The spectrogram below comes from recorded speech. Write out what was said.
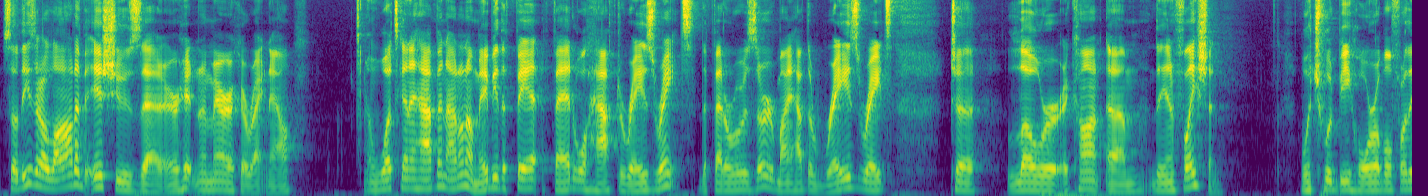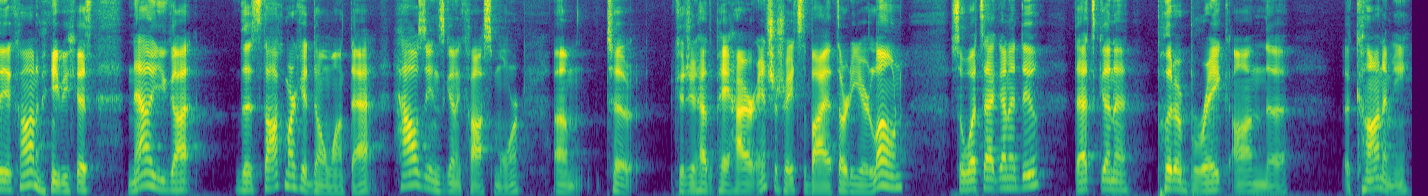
So these are a lot of issues that are hitting America right now. And what's going to happen? I don't know. Maybe the Fed will have to raise rates. The Federal Reserve might have to raise rates to lower econ- um, the inflation, which would be horrible for the economy because now you got the stock market don't want that. Housing is going to cost more um, to because you have to pay higher interest rates to buy a 30 year loan. So what's that going to do? That's going to put a brake on the economy,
